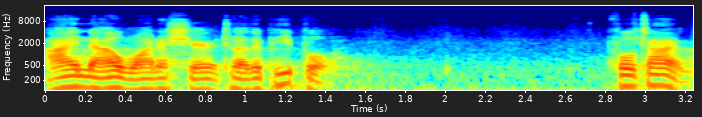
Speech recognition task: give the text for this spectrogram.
I now want to share it to other people. Full time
